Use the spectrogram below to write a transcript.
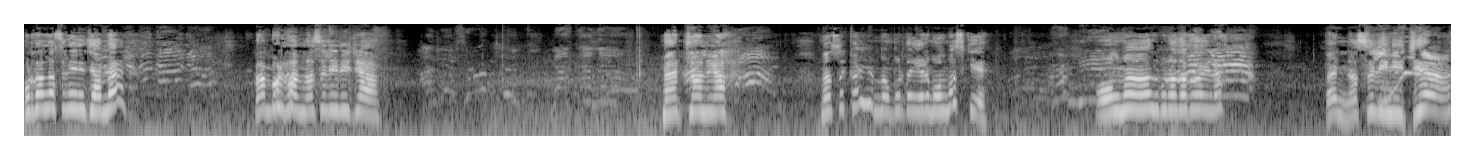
Buradan nasıl ineceğim ben? Ben buradan nasıl ineceğim? Mertcan ya. Nasıl kayayım ben? Burada yerim olmaz ki. Olmaz burada böyle. Ben nasıl ineceğim?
